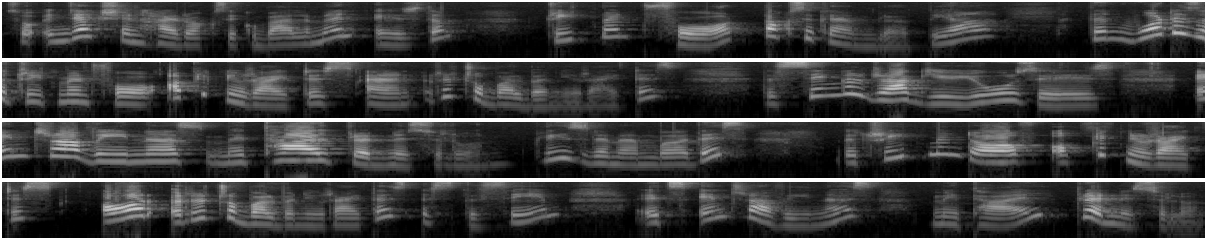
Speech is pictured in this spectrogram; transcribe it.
so injection hydroxycobalamin is the treatment for toxic amblyopia then what is the treatment for optic neuritis and retrobulbar neuritis? The single drug you use is intravenous methylprednisolone. Please remember this. The treatment of optic neuritis or retrobulbar neuritis is the same. It's intravenous methylprednisolone.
